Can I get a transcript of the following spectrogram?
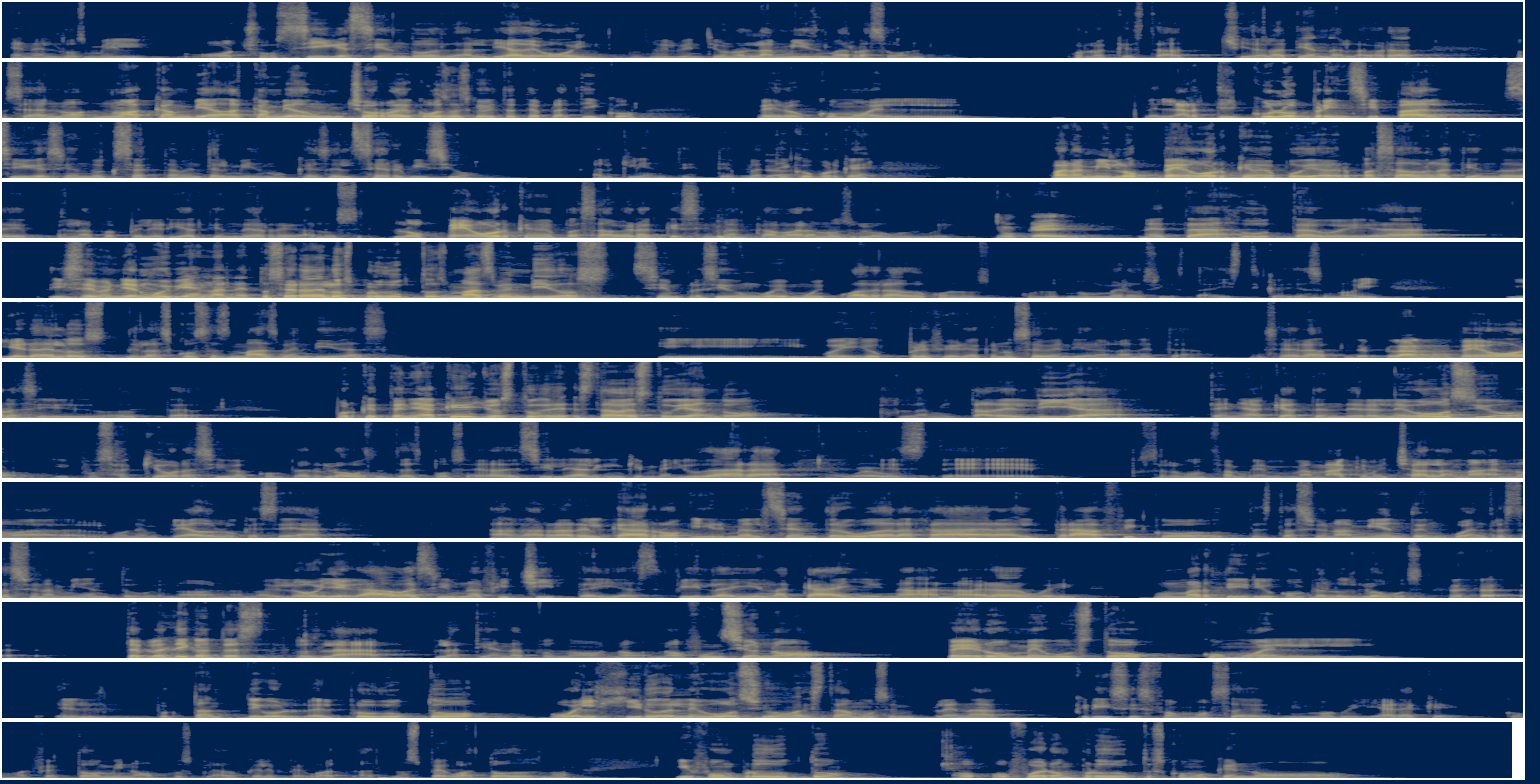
en el 2008 sigue siendo al día de hoy, 2021, la misma razón por la que está chida la tienda, la verdad. O sea, no, no ha cambiado, ha cambiado un chorro de cosas que ahorita te platico, pero como el, el artículo principal sigue siendo exactamente el mismo, que es el servicio al cliente. Te platico por qué. Para mí lo peor que me podía haber pasado en la tienda de, en la papelería, tienda de regalos, lo peor que me pasaba era que se me acabaran los globos, güey. Ok. Neta, puta, güey, era... Y se vendían muy bien, la neta. O sea, era de los productos más vendidos. Siempre he sido un güey muy cuadrado con los, con los números y estadísticas y eso, ¿no? Y, y era de, los, de las cosas más vendidas. Y, güey, yo prefería que no se vendiera, la neta. O sea, era... De plano. Peor, así. Porque tenía que... Yo estaba estudiando pues, la mitad del día tenía que atender el negocio y pues a qué horas iba a comprar globos. Entonces pues era decirle a alguien que me ayudara, este, pues algún a mi mamá que me echara la mano, a algún empleado, lo que sea, agarrar el carro, irme al centro de Guadalajara, el tráfico, de estacionamiento, encuentro estacionamiento, güey, no, no, no. Y luego llegabas y una fichita y fila ahí en la calle, y no, no, era, güey, un martirio comprar los globos. Te platico, entonces, pues la la tienda pues no, no, no funcionó, pero me gustó como el, el, digo, el producto o el giro del negocio. Estábamos en plena crisis famosa de inmobiliaria que como efecto dominó, pues claro que le pegó nos pegó a todos, ¿no? Y fue un producto, o, fueron productos como que no,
